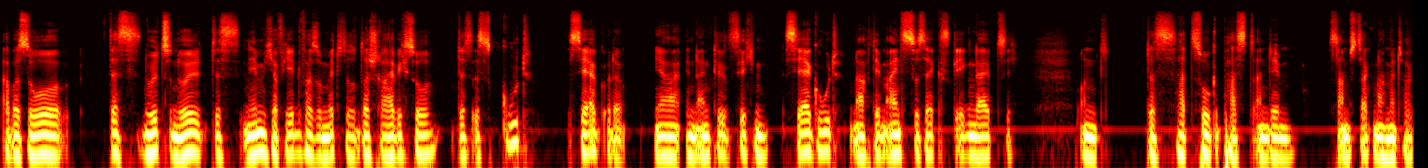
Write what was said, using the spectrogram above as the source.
Aber so, das 0 zu 0, das nehme ich auf jeden Fall so mit, das unterschreibe ich so. Das ist gut, sehr, oder ja, in Anführungszeichen sehr gut nach dem 1 zu 6 gegen Leipzig. Und das hat so gepasst an dem Samstagnachmittag.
